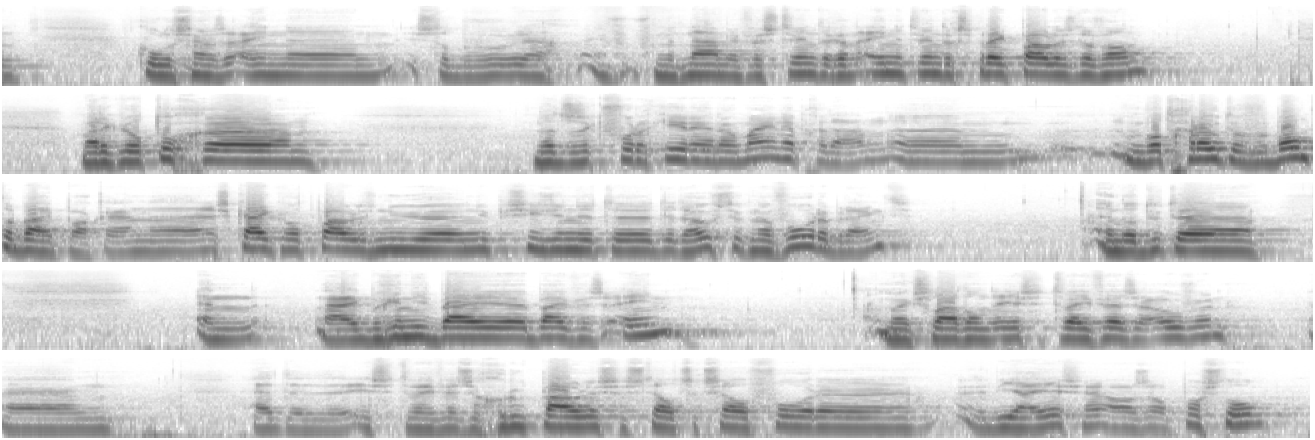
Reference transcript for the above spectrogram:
Colossense 1 eh, is dat bijvoorbeeld, ja, met name in vers 20 en 21 spreekt Paulus daarvan. Maar ik wil toch, eh, net als ik vorige keer in Romein heb gedaan, eh, een wat groter verband erbij pakken. En eh, eens kijken wat Paulus nu, eh, nu precies in dit, eh, dit hoofdstuk naar voren brengt. En dat doet. eh, en nou, ik begin niet bij, eh, bij vers 1, maar ik sla dan de eerste twee versen over. Ehm, de, de eerste twee versen groet Paulus, hij stelt zichzelf voor eh, wie hij is hè, als apostel.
